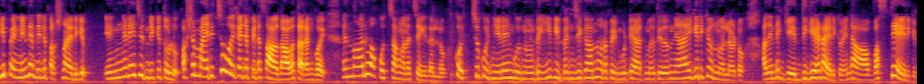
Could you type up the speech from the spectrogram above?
ഈ പെണ്ണിന്റെ എന്തെങ്കിലും പ്രശ്നമായിരിക്കും? എങ്ങനെ ചിന്തിക്കത്തുള്ളൂ. പക്ഷെ മരിച്ചു പോയി കഴിഞ്ഞാൽ പിന്നെ സാധാവ തരംഗോയി എന്നാലും ആ കൊച്ചങ്ങനെ ചെയ്തല്ലോ. കൊച്ചു കുഞ്ഞിനെയും കൊന്നുകൊണ്ട് ഈ വിഭജിക എന്ന് പറഞ്ഞ പെൺകുട്ടി ആത്മഹത്യ ചെയ്തത് ന്യായീകരിക്കൊന്നുമല്ല കേട്ടോ. അതിന്റെ ഗതികേടായിരിക്കും. അതിന്റെ അവസ്ഥയായിരിക്കും.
